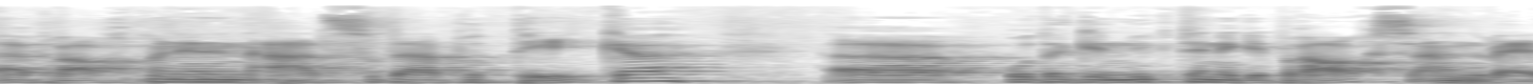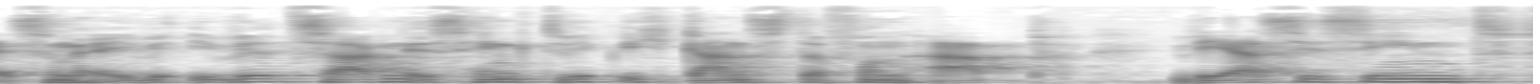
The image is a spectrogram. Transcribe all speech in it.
Äh, braucht man einen Arzt oder Apotheker äh, oder genügt eine Gebrauchsanweisung? Ich, ich würde sagen, es hängt wirklich ganz davon ab, wer sie sind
